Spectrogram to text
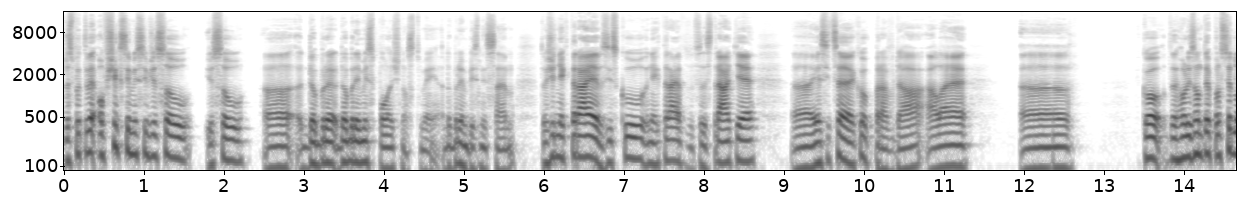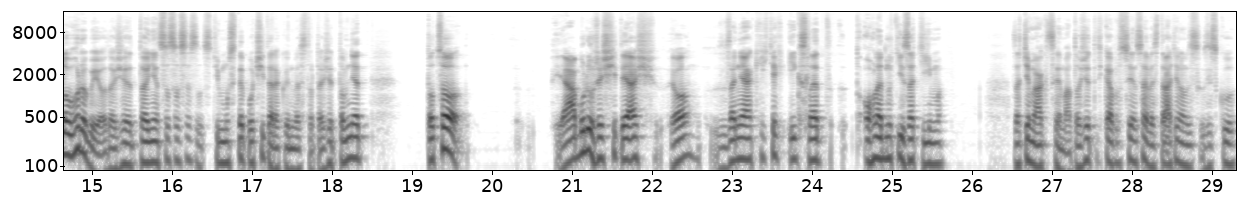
respektive o všech si myslím, že jsou, že jsou uh, dobré, dobrými společnostmi a dobrým biznisem. To, že některá je v zisku, některá je ve ztrátě, uh, je sice jako pravda, ale uh, jako ten horizont je prostě dlouhodobý, jo, takže to je něco, co se s tím musíte počítat jako investor. Takže to mě, to, co já budu řešit, je až jo, za nějakých těch x let ohlednutí za tím, za akcemi. To, že teďka prostě něco je ve ztrátě na zisku,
